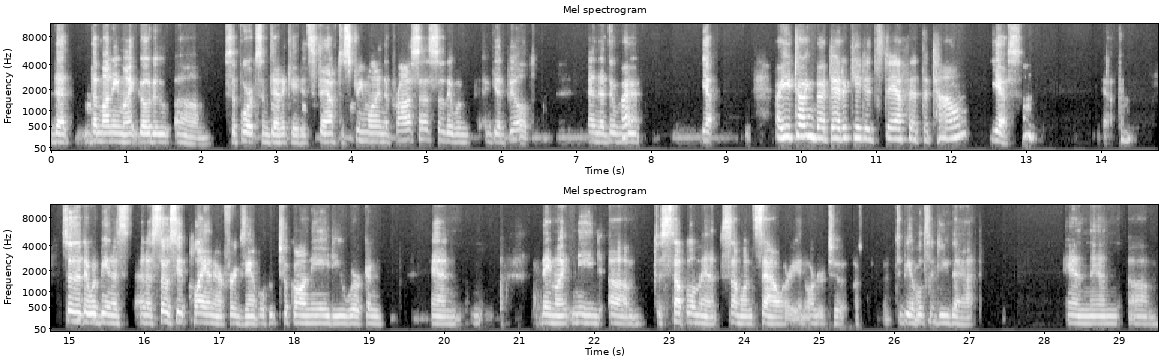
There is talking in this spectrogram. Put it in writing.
that the money might go to um, support some dedicated staff to streamline the process so they would get built and that there would be, yeah. Are you talking about dedicated staff at the town? Yes. Yeah. So that there would be an, an associate planner, for example, who took on the ADU work and and they might need um, to supplement someone's salary in order to to be able to do that. And then um,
